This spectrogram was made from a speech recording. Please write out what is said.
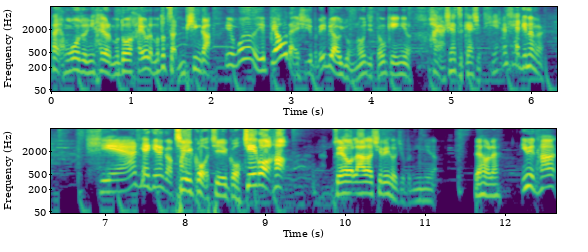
哎呀我说你还有那么多，还有那么多赠品嘎，因为我那些表带些就没得必要用了，我就都给你了。哎呀简直感谢，天天给两个，天天给两个。结果结果结果好，最后拿到起的时候就不理你了。然后呢，因为他。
